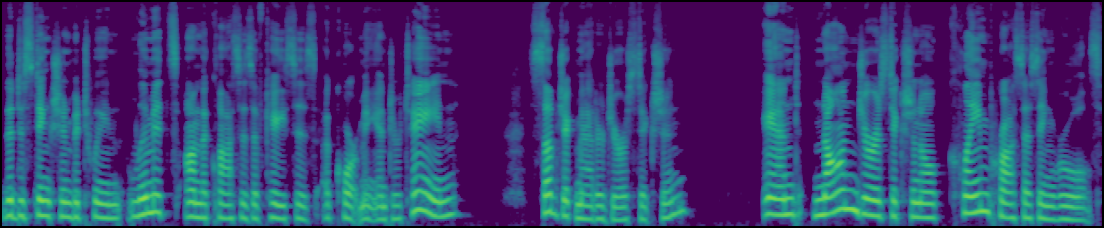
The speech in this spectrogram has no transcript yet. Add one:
the distinction between limits on the classes of cases a court may entertain, subject matter jurisdiction, and non jurisdictional claim processing rules,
